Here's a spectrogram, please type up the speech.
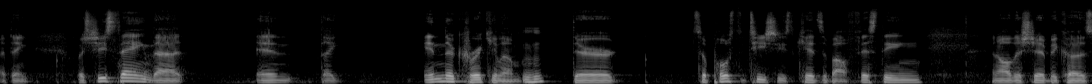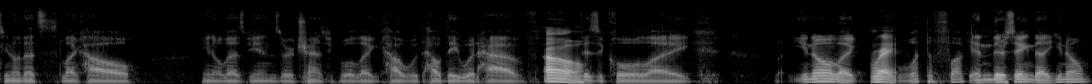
I think. But she's saying that in like in their curriculum, Mm-hmm. they're supposed to teach these kids about fisting and all this shit because you know that's like how you know lesbians or trans people like how would how they would have Oh. physical like You know, like Right. what the fuck? And they're saying that you know,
